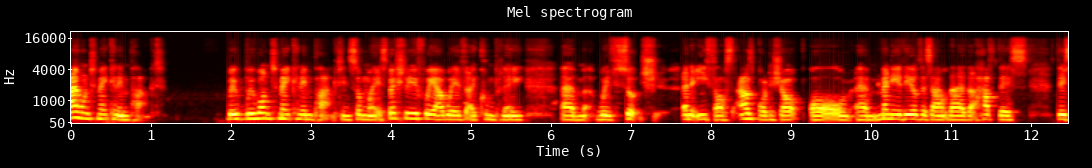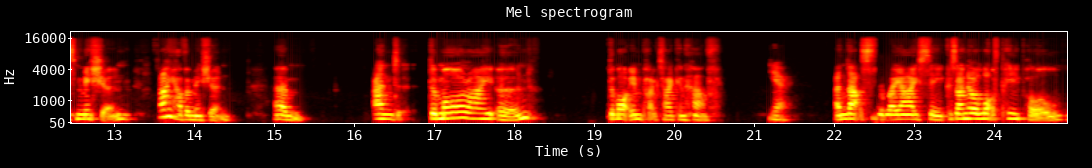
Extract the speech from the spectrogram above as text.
i want to make an impact we, we want to make an impact in some way, especially if we are with a company um, with such an ethos as Body Shop or um, many of the others out there that have this this mission. I have a mission, um, and the more I earn, the more impact I can have. Yeah, and that's the way I see. Because I know a lot of people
